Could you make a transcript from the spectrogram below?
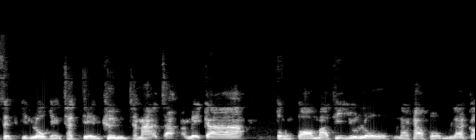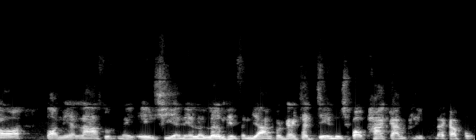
เศรษฐกิจโลกอย่างชัดเจนขึ้นใช่ไหมฮะจากอเมริกาส่งต่อมาที่ยุโรปนะครับผมแล้วก็ตอนนี้ล่าสุดในเอเชียเนี่ยเราเริ่มเห็นสัญญาณค่อนข้างชัดเจนโดยเฉพาะภาคการผลิตนะครับผม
